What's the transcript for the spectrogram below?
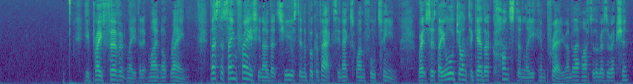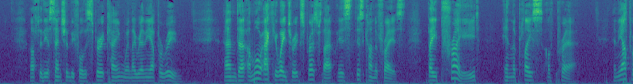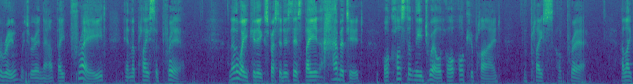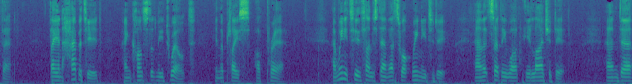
He prayed fervently that it might not rain. That's the same phrase, you know, that's used in the book of Acts, in Acts 1.14, where it says they all joined together constantly in prayer. You remember that after the resurrection? After the ascension, before the Spirit came, when they were in the upper room. And uh, a more accurate way to express that is this kind of phrase. They prayed in the place of prayer. In the upper room, which we're in now, they prayed in the place of prayer. Another way you could express it is this they inhabited or constantly dwelt or occupied the place of prayer. I like that. They inhabited and constantly dwelt in the place of prayer. And we need to understand that's what we need to do. And that's certainly what Elijah did. And uh,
